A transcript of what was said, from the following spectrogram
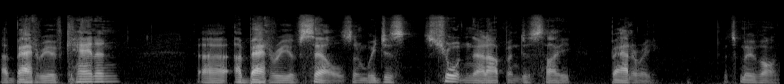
a battery of cannon, uh, a battery of cells. And we just shorten that up and just say battery. Let's move on.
